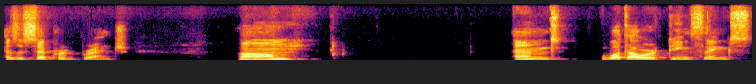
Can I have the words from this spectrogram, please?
as a separate branch. Um, and what our team thinks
